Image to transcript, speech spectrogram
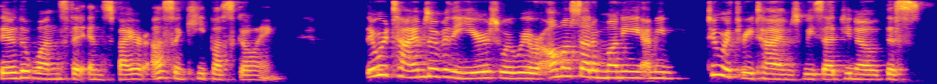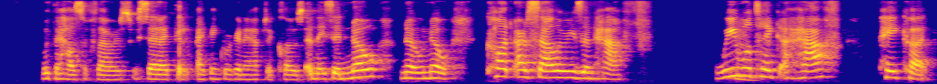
they're the ones that inspire us and keep us going there were times over the years where we were almost out of money i mean two or three times we said you know this with the House of Flowers. We said, I think, I think we're going to have to close. And they said, no, no, no, cut our salaries in half. We mm. will hmm. take a half pay cut,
